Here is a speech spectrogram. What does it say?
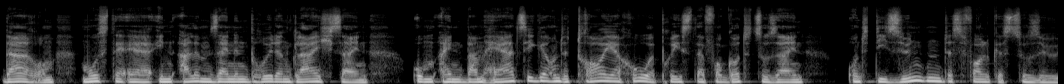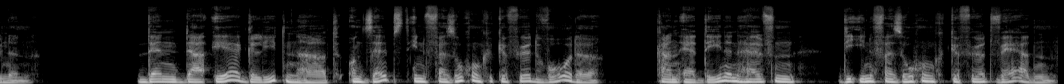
Darum musste er in allem seinen Brüdern gleich sein um ein barmherziger und treuer Hohepriester vor Gott zu sein und die Sünden des Volkes zu sühnen. Denn da er gelitten hat und selbst in Versuchung geführt wurde, kann er denen helfen, die in Versuchung geführt werden.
